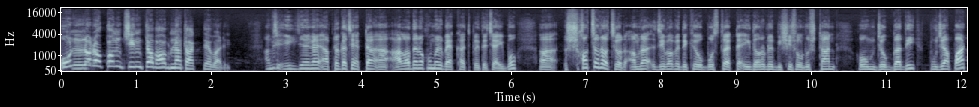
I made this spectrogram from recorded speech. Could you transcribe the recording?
অন্যরকম চিন্তা ভাবনা থাকতে পারে। আমি এই জায়গায় আপনার কাছে একটা আলাদা রকমের ব্যাখ্যা পেতে চাইব। সচরাচর আমরা যেভাবে দেখে অভ্যস্ত একটা এই ধরনের বিশেষ অনুষ্ঠান, হোম যজ্ঞাদি পূজা পাঠ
